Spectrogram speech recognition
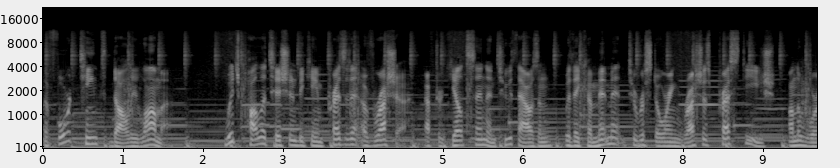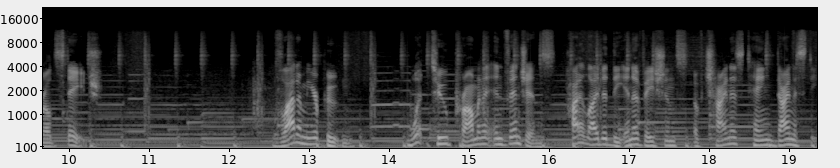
The 14th Dalai Lama. Which politician became president of Russia after Yeltsin in 2000 with a commitment to restoring Russia's prestige on the world stage? Vladimir Putin. What two prominent inventions highlighted the innovations of China's Tang Dynasty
